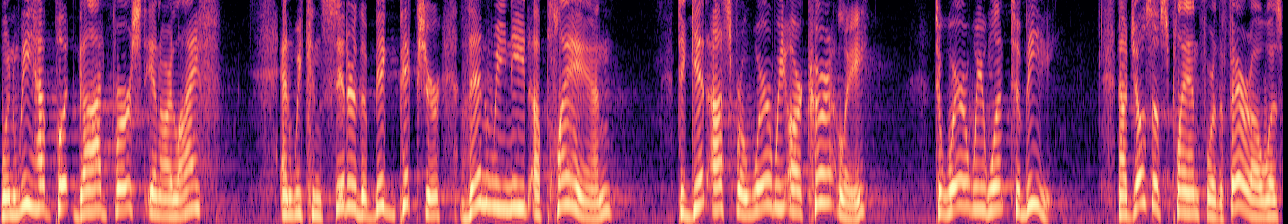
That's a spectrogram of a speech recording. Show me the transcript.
When we have put God first in our life and we consider the big picture, then we need a plan to get us from where we are currently to where we want to be. Now, Joseph's plan for the Pharaoh was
